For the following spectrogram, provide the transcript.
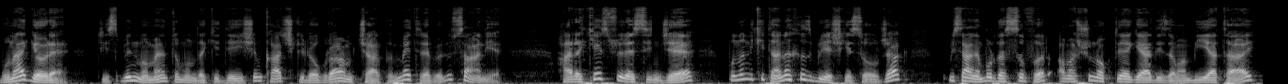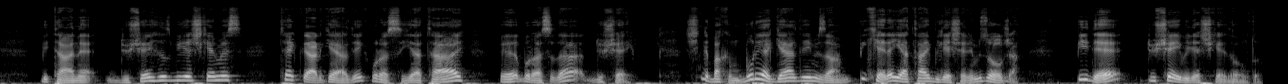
Buna göre cismin momentumundaki değişim kaç kilogram çarpı metre bölü saniye. Hareket süresince bunun iki tane hız bileşkesi olacak. Misal burada sıfır ama şu noktaya geldiği zaman bir yatay, bir tane düşey hız bileşkemiz. Tekrar geldik. Burası yatay ve burası da düşey. Şimdi bakın buraya geldiğimiz zaman bir kere yatay bileşenimiz olacak. Bir de düşey bileşke de oldu.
